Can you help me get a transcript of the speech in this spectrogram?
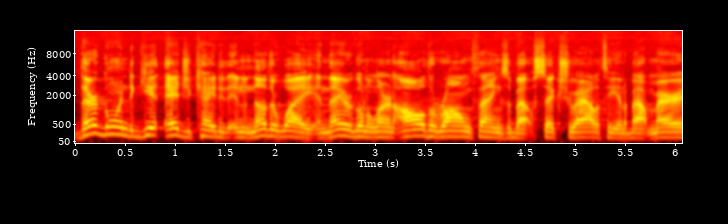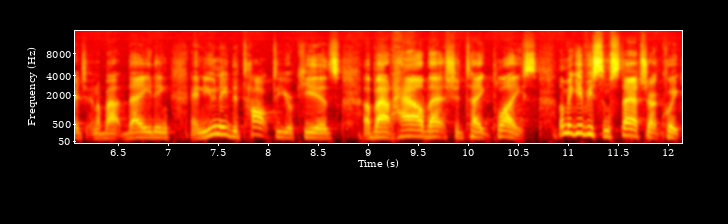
they're going to get educated in another way, and they are going to learn all the wrong things about sexuality and about marriage and about dating. And you need to talk to your kids about how that should take place. Let me give you some stats right quick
